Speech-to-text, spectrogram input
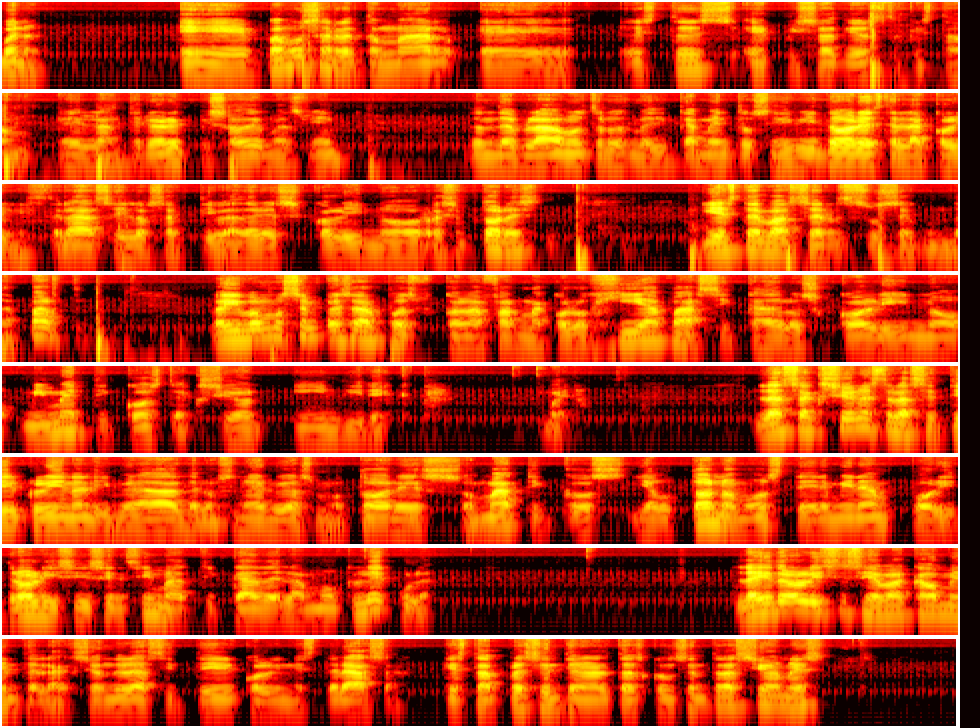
Bueno, eh, vamos a retomar eh, estos episodios que están, el anterior episodio más bien, donde hablábamos de los medicamentos inhibidores de la colinesterasa y los activadores colinorreceptores. Y esta va a ser su segunda parte. Ahí vamos a empezar pues con la farmacología básica de los colinomiméticos de acción indirecta. Las acciones de la acetilcolina liberada de los nervios motores, somáticos y autónomos terminan por hidrólisis enzimática de la molécula. La hidrólisis lleva a cabo la acción de la acetilcolinesterasa, que está presente en altas concentraciones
